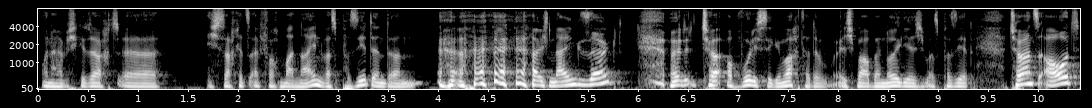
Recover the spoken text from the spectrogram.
Und dann habe ich gedacht, äh, ich sage jetzt einfach mal nein, was passiert denn dann? Habe ich nein gesagt? Obwohl ich sie gemacht hatte. Ich war aber neugierig, was passiert. Turns out,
